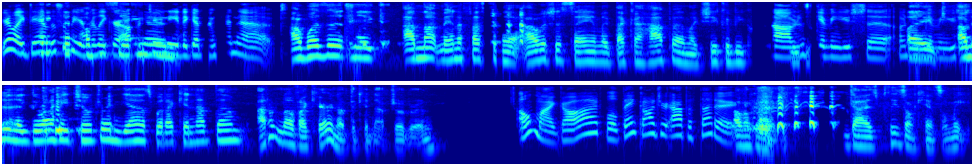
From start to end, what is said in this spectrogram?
You're like, damn, this would be a really great opportunity to get them kidnapped. I wasn't like I'm not manifesting it. I was just saying like that could happen. Like she could be No, I'm just giving you shit. I'm just like giving you shit. I shit. mean like do I hate children? Yes. Would I kidnap them? I don't know if I care enough to kidnap children. oh my god. Well, thank God you're apathetic. Oh my god. Guys, please don't cancel me.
